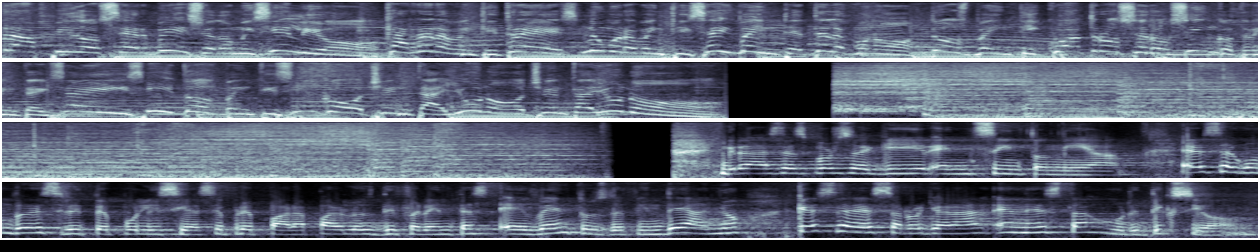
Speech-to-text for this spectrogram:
Rápido servicio a domicilio. Carrera 23, número 2620, teléfono 224-0536 y 225-8181. Gracias por seguir en sintonía. El segundo distrito de policía se prepara para los diferentes eventos de fin de año que se desarrollarán en esta jurisdicción.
